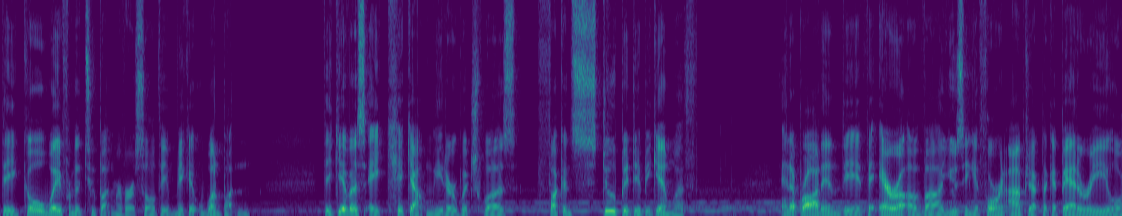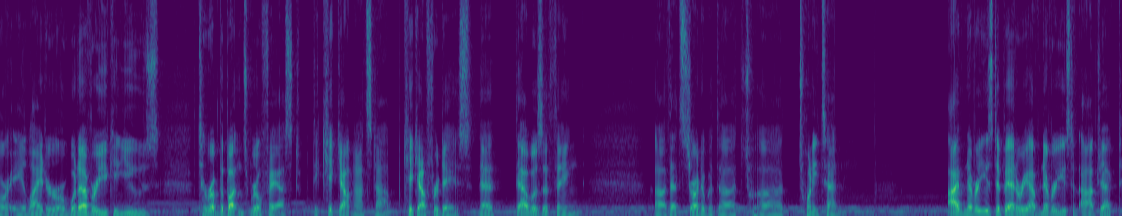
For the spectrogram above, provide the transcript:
they go away from the two button reversal they make it one button they give us a kick out meter which was fucking stupid to begin with and it brought in the the era of uh, using a foreign object like a battery or a lighter or whatever you can use to rub the buttons real fast to kick out nonstop, kick out for days. That that was a thing uh, that started with uh, t- uh, 2010. I've never used a battery. I've never used an object.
